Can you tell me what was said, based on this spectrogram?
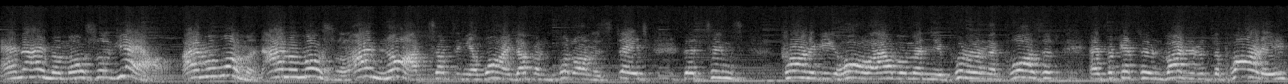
And I'm emotional, yeah. I'm a woman. I'm emotional. I'm not something you wind up and put on a stage that sings Carnegie Hall album and you put her in a closet and forget to invite her to the party.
